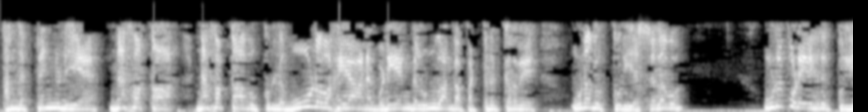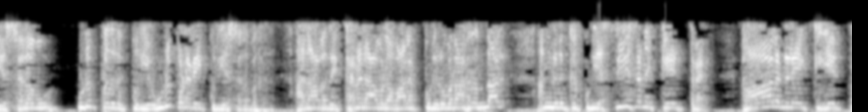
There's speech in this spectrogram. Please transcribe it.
அந்த பெண்ணுடைய நஃபக்கா நஃபக்காவுக்குள்ள மூணு வகையான விடயங்கள் உள்வாங்கப்பட்டிருக்கிறது. உணவுக்குரிய செலவு உடுப்புடைகளுக்குரிய செலவு உடுப்பதற்குரிய உடுப்புடவைக்குரிய செலவுகள் அதாவது கனடாவில் வாழக்கூடிய ஒருவராக இருந்தால் அங்க இருக்கக்கூடிய சீசனுக்கு ஏற்ற காலநிலைக்கு ஏற்ப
